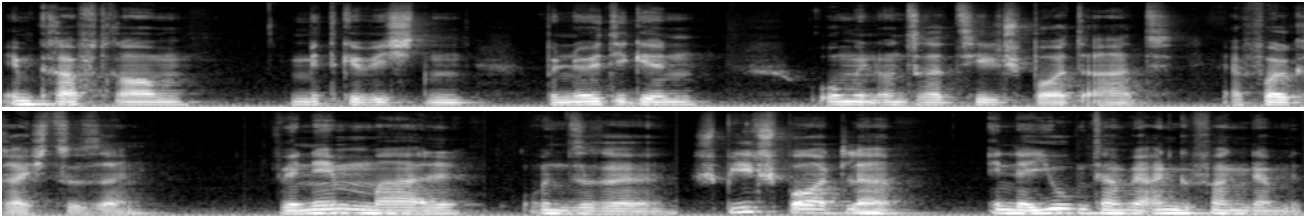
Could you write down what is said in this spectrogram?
im Kraftraum mit Gewichten benötigen, um in unserer Zielsportart erfolgreich zu sein. Wir nehmen mal unsere Spielsportler. In der Jugend haben wir angefangen damit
